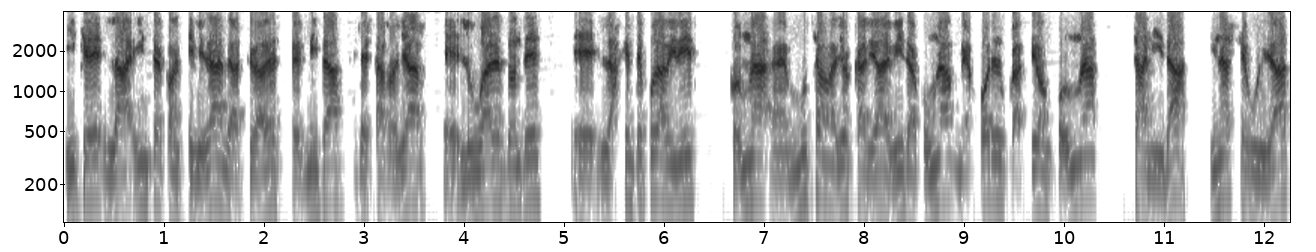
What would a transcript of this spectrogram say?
y que la interconectividad de las ciudades permita desarrollar lugares donde la gente pueda vivir con una mucha mayor calidad de vida, con una mejor educación, con una sanidad y una seguridad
